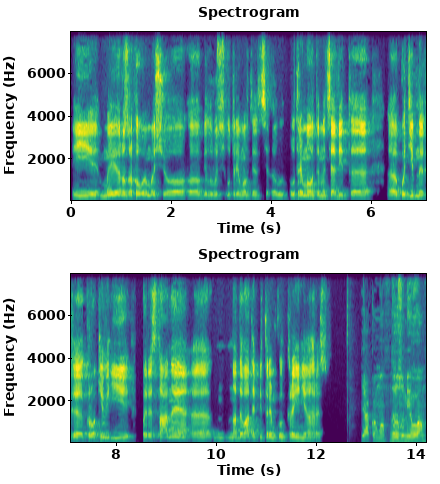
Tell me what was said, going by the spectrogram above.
і ми розраховуємо, що е, Білорусь утримуватиметься, від е, е, подібних е, кроків і перестане е, надавати підтримку країні агресору. Дякуємо. Зрозуміло вам.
